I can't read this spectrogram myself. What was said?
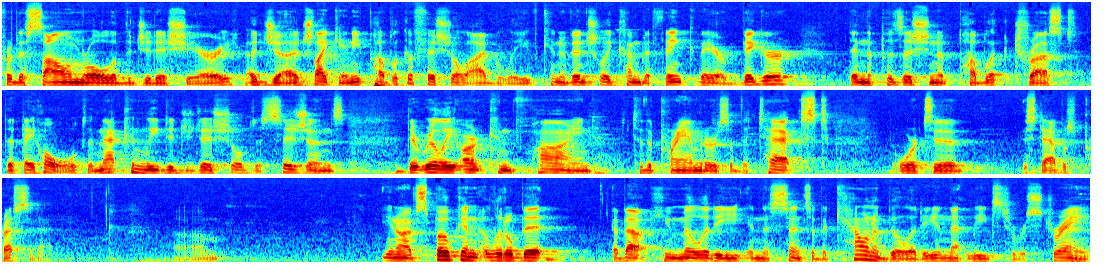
for the solemn role of the judiciary, a judge, like any public official, I believe, can eventually come to think they are bigger than the position of public trust that they hold, and that can lead to judicial decisions that really aren't confined to the parameters of the text or to established precedent. Um, you know, I've spoken a little bit about humility in the sense of accountability, and that leads to restraint.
